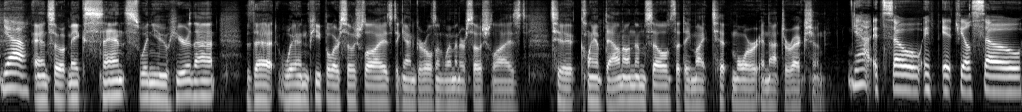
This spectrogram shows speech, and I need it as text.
Yeah. And so it makes sense when you hear that, that when people are socialized, again, girls and women are socialized to clamp down on themselves, that they might tip more in that direction. Yeah, it's so, it, it feels so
